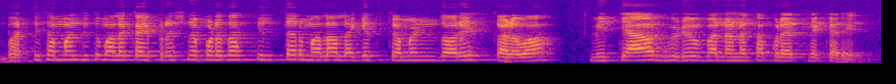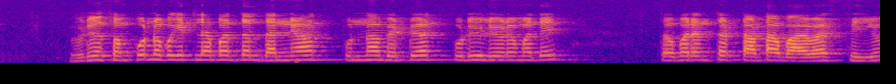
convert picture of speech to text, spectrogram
भरतीसंबंधी तुम्हाला काही प्रश्न पडत असतील तर मला लगेच कमेंटद्वारे कळवा. मी त्यावर व्हिडिओ बनवण्याचा प्रयत्न करेल. व्हिडिओ संपूर्ण बघितल्याबद्दल धन्यवाद. पुन्हा भेटूयात पुढील व्हिडिओमध्ये. तोपर्यंत tata bye bye. See you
